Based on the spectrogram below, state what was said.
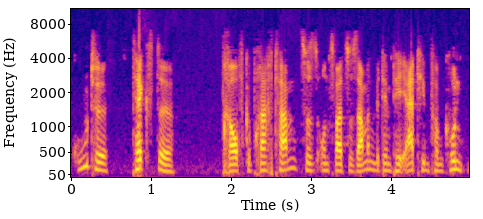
gute Texte draufgebracht haben, und zwar zusammen mit dem PR-Team vom Kunden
